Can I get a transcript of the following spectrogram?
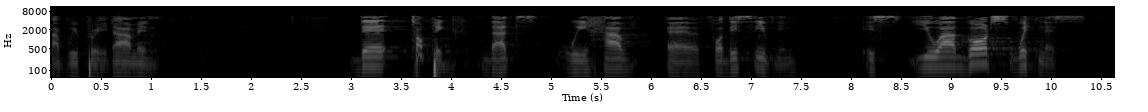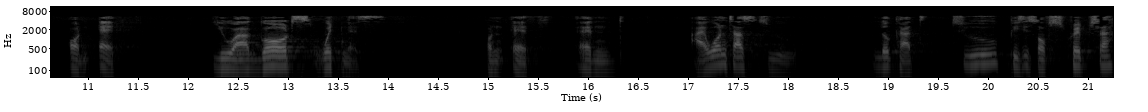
have we prayed. Amen. The topic that we have uh, for this evening is You are God's witness on earth. You are God's witness on earth. And I want us to look at two pieces of scripture.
